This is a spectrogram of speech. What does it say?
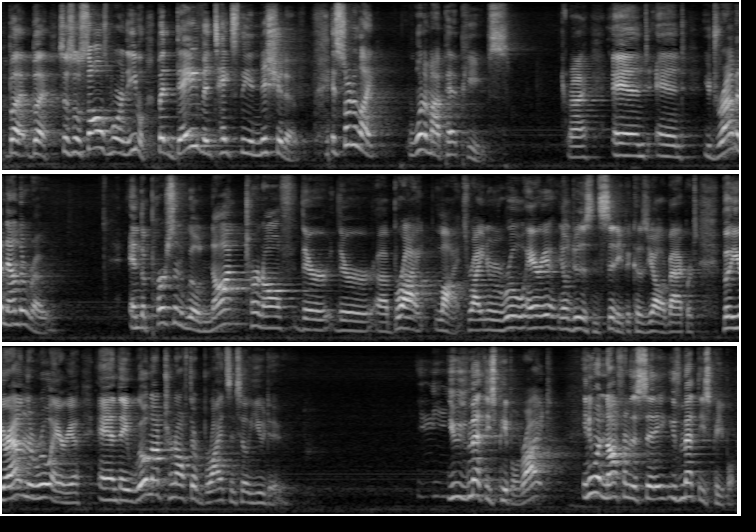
but but so so Saul's more in the evil, but David takes the initiative. It's sort of like one of my pet peeves, right? And and you're driving down the road, and the person will not turn off their their uh, bright lights, right? You're in a rural area. You don't do this in the city because y'all are backwards. But you're out in the rural area, and they will not turn off their brights until you do. You've met these people, right? Anyone not from the city, you've met these people.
